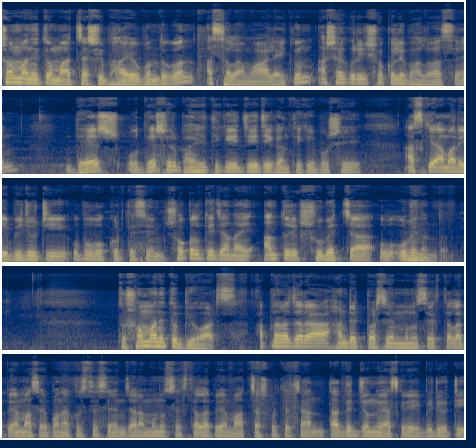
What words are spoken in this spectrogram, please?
সম্মানিত মাছ চাষি ভাই ও বন্ধুগণ, আসসালামু আলাইকুম। আশা করি সকলে ভালো আছেন। দেশ ও দেশের বাইরে থেকে যে যেখান থেকে বসে আজকে আমার এই ভিডিওটি উপভোগ করতেছেন, সকলকে জানাই আন্তরিক শুভেচ্ছা ও অভিনন্দন। তো সম্মানিত ভিউয়ার্স আপনারা যারা হান্ড্রেড পার্সেন্ট মনুসেক্স তেলাপিয়া মাছের পোনা খুঁজতেছেন, যারা মনুসেক্স তেলাপিয়া মাছ চাষ করতে চান, তাদের জন্য আজকের এই ভিডিওটি।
